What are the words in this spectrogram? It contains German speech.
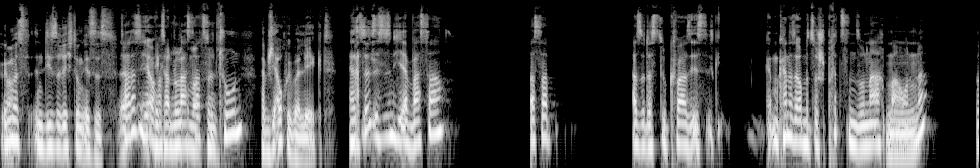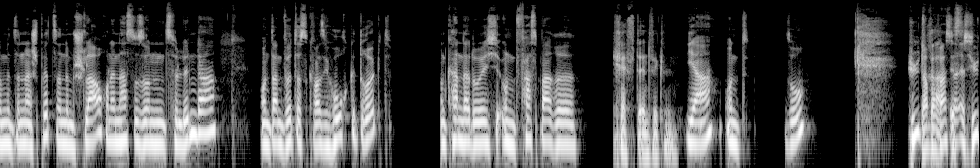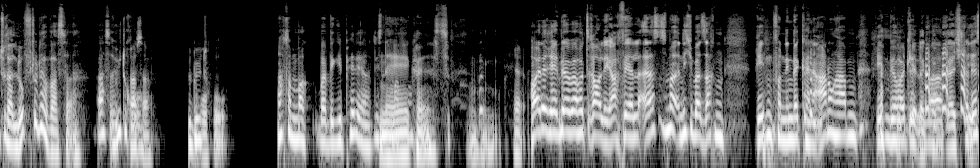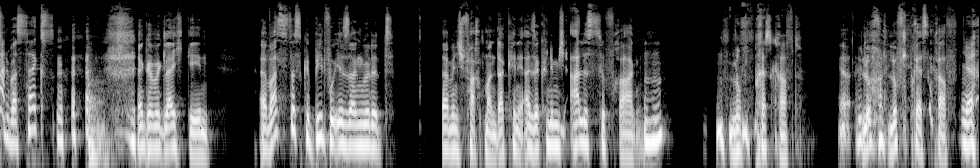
Irgendwas in diese Richtung ist es. Hat das nicht auch was LPK mit Wasser zu 0,5. tun? Habe ich auch überlegt. Hat es? Ist es nicht eher Wasser? Wasser? Also, dass du quasi, es, man kann das auch mit so Spritzen so nachbauen, Mhm. ne? So mit so einer Spritze und einem Schlauch und dann hast du so einen Zylinder und dann wird das quasi hochgedrückt und kann dadurch unfassbare, Kräfte entwickeln. ja, und so? Hydra. glaub, Wasser ist, ist- Hydra Luft oder Wasser? Wasser, Hydro. Wasser. Hydro. Mach doch mal bei Wikipedia. lies Nee, vor. kein, Heute reden wir über Hydraulik. Ach, wir, lass uns mal nicht über Sachen reden, von denen wir keine Ahnung haben. Reden wir heute Okay, dann können über, wir gleich stattdessen über Sex. dann können wir gleich gehen. Äh, was ist das Gebiet, wo ihr sagen würdet, da bin ich Fachmann, da kennt ihr, also da könnt ihr mich alles zu fragen. Mhm. Luftpresskraft. Ja, Luft, Luftpresskraft. Ja.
